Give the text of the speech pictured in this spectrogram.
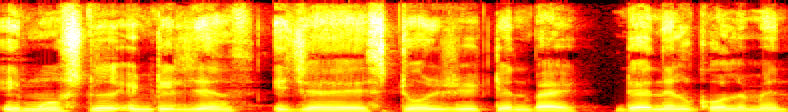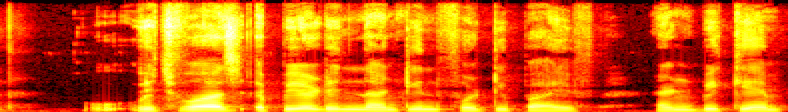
Emotional Intelligence is a story written by Daniel Goleman, which was appeared in 1945 and became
